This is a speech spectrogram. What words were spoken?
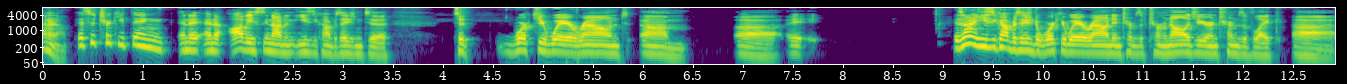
I don't know. It's a tricky thing, and it, and obviously not an easy conversation to to work your way around. Um, uh, it, it's not an easy conversation to work your way around in terms of terminology or in terms of like uh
